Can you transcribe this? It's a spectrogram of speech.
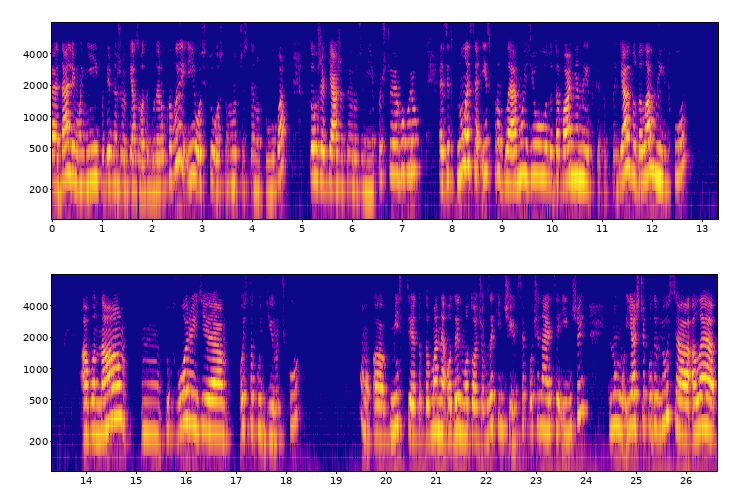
Е, Далі мені потрібно вже вив'язувати буде рукави і ось цю основну частину тулуба. Хто вже в'яже, той розуміє, про що я говорю. Е, Зіткнулася із проблемою додавання нитки. Тобто я додала нитку, а вона утворює ось таку дірочку. Ну, е, в місці, тобто в мене один моточок закінчився, починається інший. Ну, я ще подивлюся, але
